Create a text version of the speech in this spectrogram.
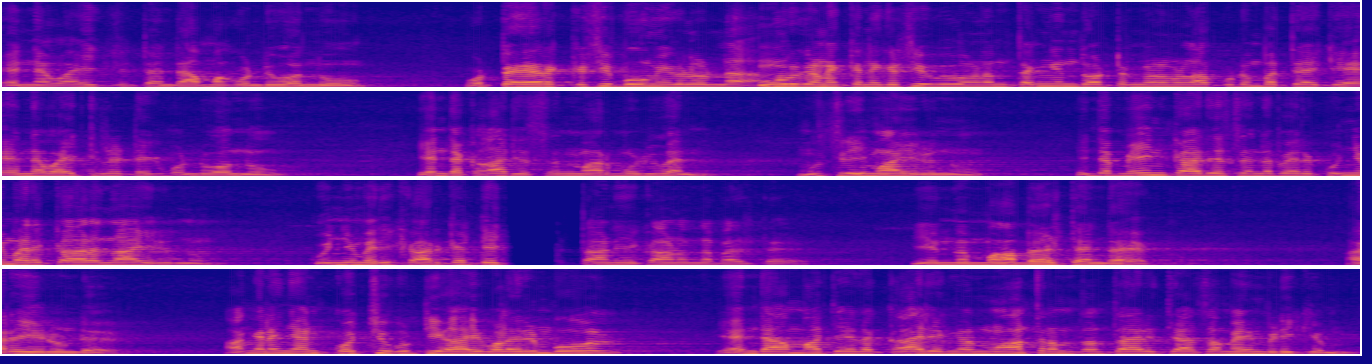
എന്നെ വൈകിട്ട് എന്റെ അമ്മ കൊണ്ടുവന്നു. ഒട്ടേറെ കൃഷിഭൂമികളുള്ള നൂറുകണക്കിന് കൃഷിഭൂമികളും തെങ്ങിൻ തോട്ടങ്ങളുമുള്ള കുടുംബത്തേക്ക് എന്നെ വയറ്റിലിട്ടേക്ക് കൊണ്ടുവന്നു. എന്റെ കാര്യസ്ഥന്മാർ മുഴുവൻ മുസ്ലിമായിരുന്നു. എന്റെ മെയിൻ കാര്യസ്ഥന്റെ പേര് കുഞ്ഞുമരക്കാരെന്നായിരുന്നു. കുഞ്ഞുമരിക്കാർ കെട്ടിട്ടാണ് ഈ കാണുന്ന ബെൽറ്റ്. ഇന്നും ആ ബെൽറ്റ് എന്റെ അരയിലുണ്ട്. അങ്ങനെ ഞാൻ കൊച്ചുകുട്ടിയായി വളരുമ്പോൾ എന്റെ അമ്മ ചെയ്ത കാര്യങ്ങൾ മാത്രം സംസാരിച്ചാൽ സമയം പിടിക്കും.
